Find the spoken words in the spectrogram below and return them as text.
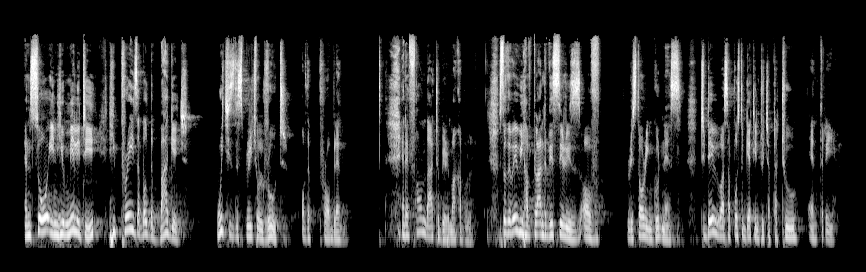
And so, in humility, he prays about the baggage, which is the spiritual root of the problem. And I found that to be remarkable. So, the way we have planned this series of restoring goodness, today we were supposed to get into chapter 2 and 3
